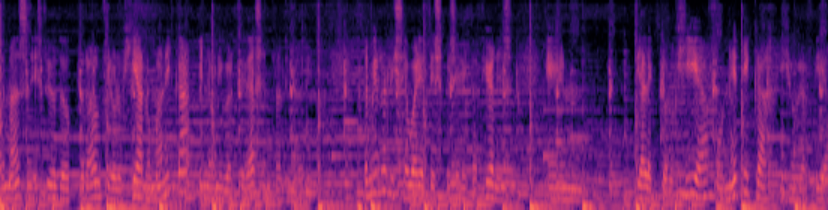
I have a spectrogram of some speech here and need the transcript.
Además, estudios de doctorado en Filología Románica en la Universidad Central de Madrid. También realicé varias especializaciones en dialectología, fonética y geografía.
